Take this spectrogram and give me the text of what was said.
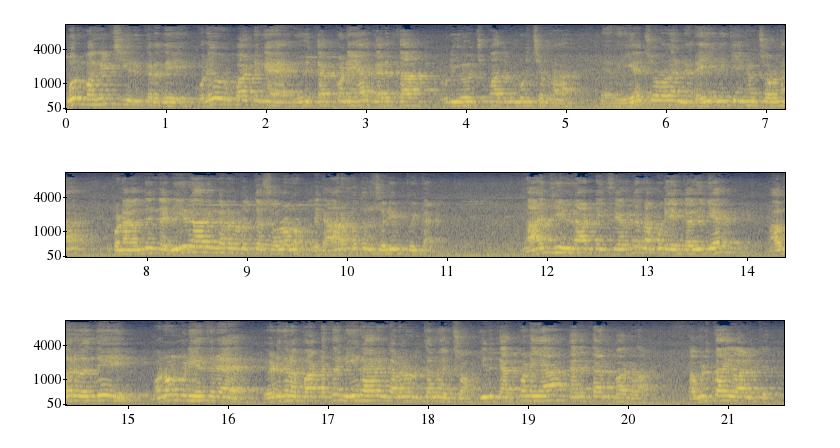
ஒரு மகிழ்ச்சி இருக்கிறது. ஒரே ஒரு பாட்டுங்க இது கற்பனையா கருத்தா? அப்படி யோசிச்சு பார்த்துட்டு முடிச்சிடலாம். நிறைய சொல்லலாம் நிறைய இலக்கியங்கள் சொல்லலாம். இப்போ நான் வந்து இந்த நீராறுங்கடலுத்த சொல்லணும். அதுக்கு ஆரம்பத்தில் சொல்லிட்டு போயிட்டேன். நாஞ்சியில் நாட்டை சேர்ந்த நம்முடைய கவிஞர் அவர் வந்து மனோன்மணியத்தில் எழுதின பாட்டை தான் நீராறும் கடலுத்தன்னு வச்சோம். இது கற்பனையா கருத்தான்னு பார்க்கலாம். தமிழ்தாய் வாழ்த்து.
